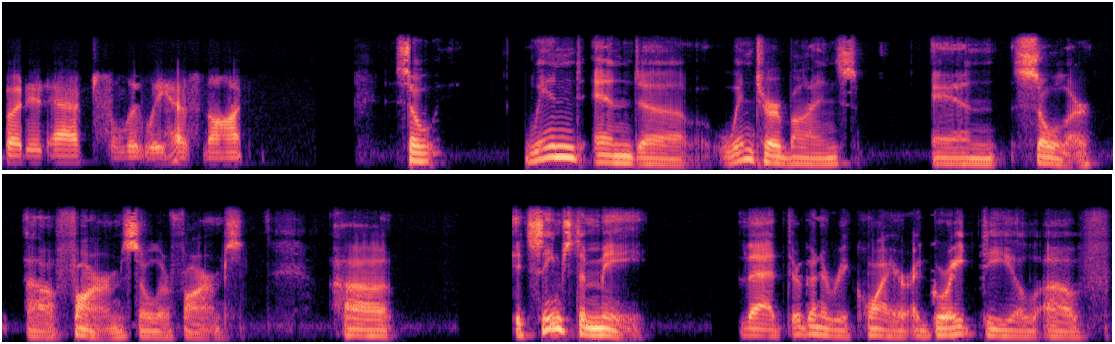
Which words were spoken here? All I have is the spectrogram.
but it absolutely has not. So, wind and uh, wind turbines and solar uh, farms, solar farms. Uh, it seems to me that they're going to require a great deal of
